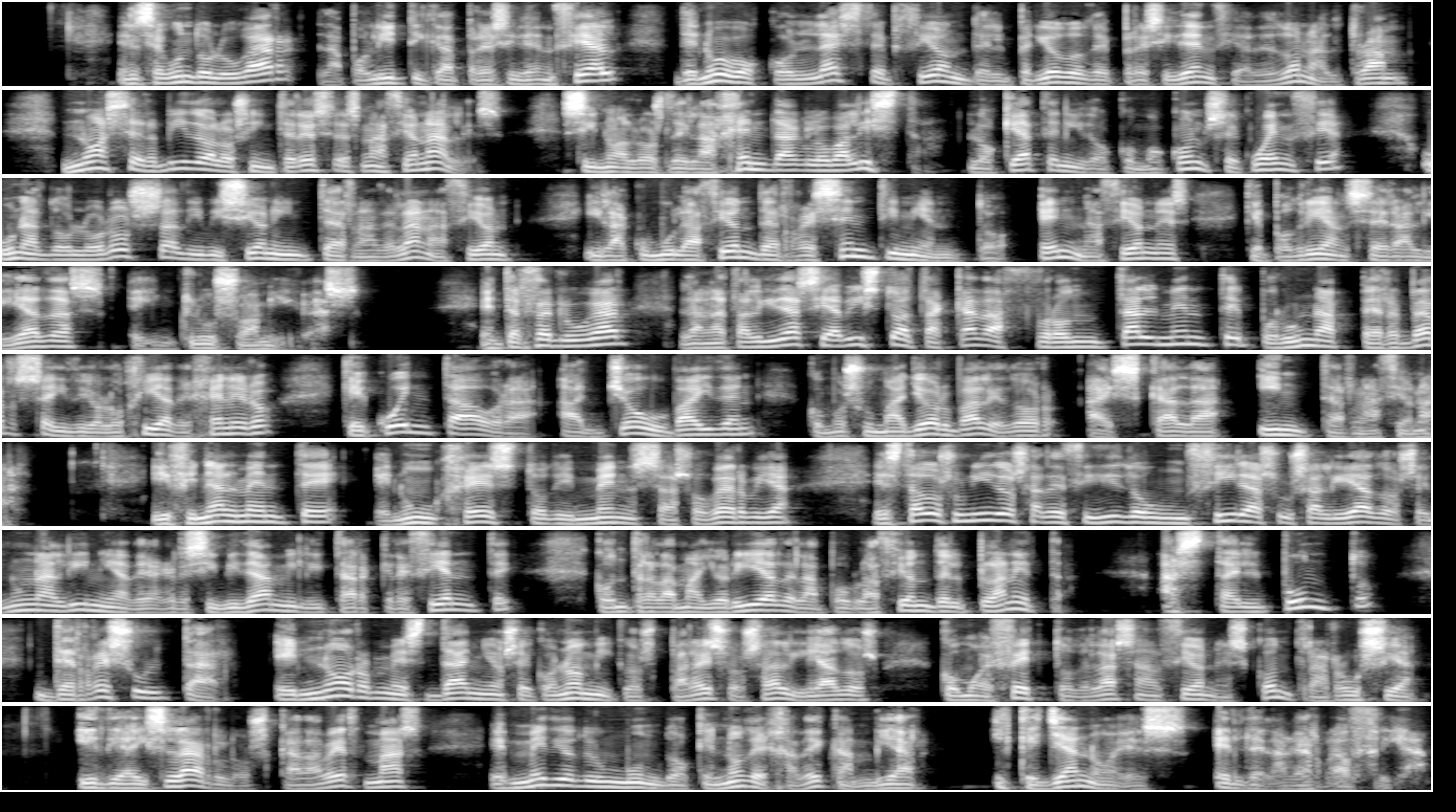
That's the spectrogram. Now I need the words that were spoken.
En segundo lugar, la política presidencial, de nuevo con la excepción del periodo de presidencia de Donald Trump, no ha servido a los intereses nacionales, sino a los de la agenda globalista, lo que ha tenido como consecuencia una dolorosa división interna de la nación y la acumulación de resentimiento en naciones que podrían ser aliadas e incluso amigas. En tercer lugar, la natalidad se ha visto atacada frontalmente por una perversa ideología de género que cuenta ahora a Joe Biden como su mayor valedor a escala internacional. Y finalmente, en un gesto de inmensa soberbia, Estados Unidos ha decidido uncir a sus aliados en una línea de agresividad militar creciente contra la mayoría de la población del planeta, hasta el punto de resultar enormes daños económicos para esos aliados como efecto de las sanciones contra Rusia y de aislarlos cada vez más en medio de un mundo que no deja de cambiar y que ya no es el de la Guerra Fría.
